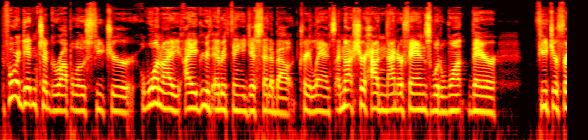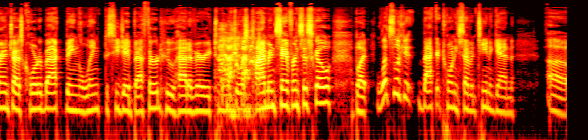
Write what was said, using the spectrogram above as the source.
Before we get into Garoppolo's future, one, I, I agree with everything you just said about Trey Lance. I'm not sure how Niner fans would want their future franchise quarterback being linked to CJ Beathard, who had a very tumultuous time in San Francisco. But let's look at back at 2017 again. Uh,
